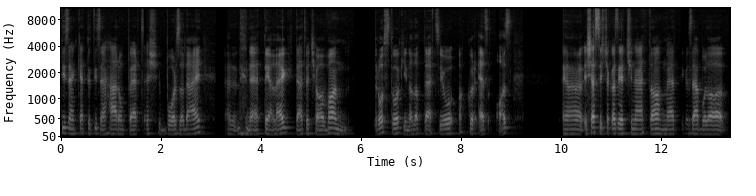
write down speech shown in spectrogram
12-13 perces borzadály, de tényleg, tehát hogyha van rossz Tolkien adaptáció, akkor ez az. És ezt is csak azért csinálta, mert igazából a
